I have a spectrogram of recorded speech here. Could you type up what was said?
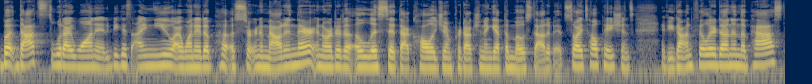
But that's what I wanted because I knew I wanted to put a certain amount in there in order to elicit that collagen production and get the most out of it. So I tell patients if you've gotten filler done in the past,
